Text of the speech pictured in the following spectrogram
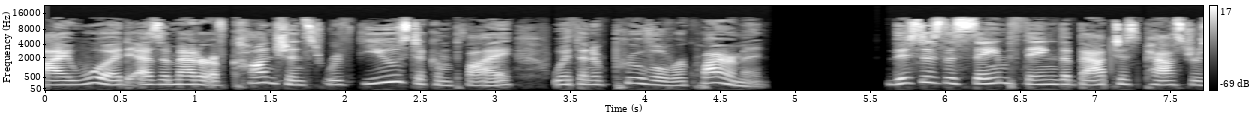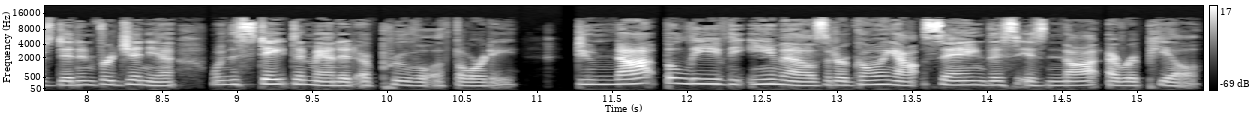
I would, as a matter of conscience, refuse to comply with an approval requirement. This is the same thing the Baptist pastors did in Virginia when the state demanded approval authority. Do not believe the emails that are going out saying this is not a repeal.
